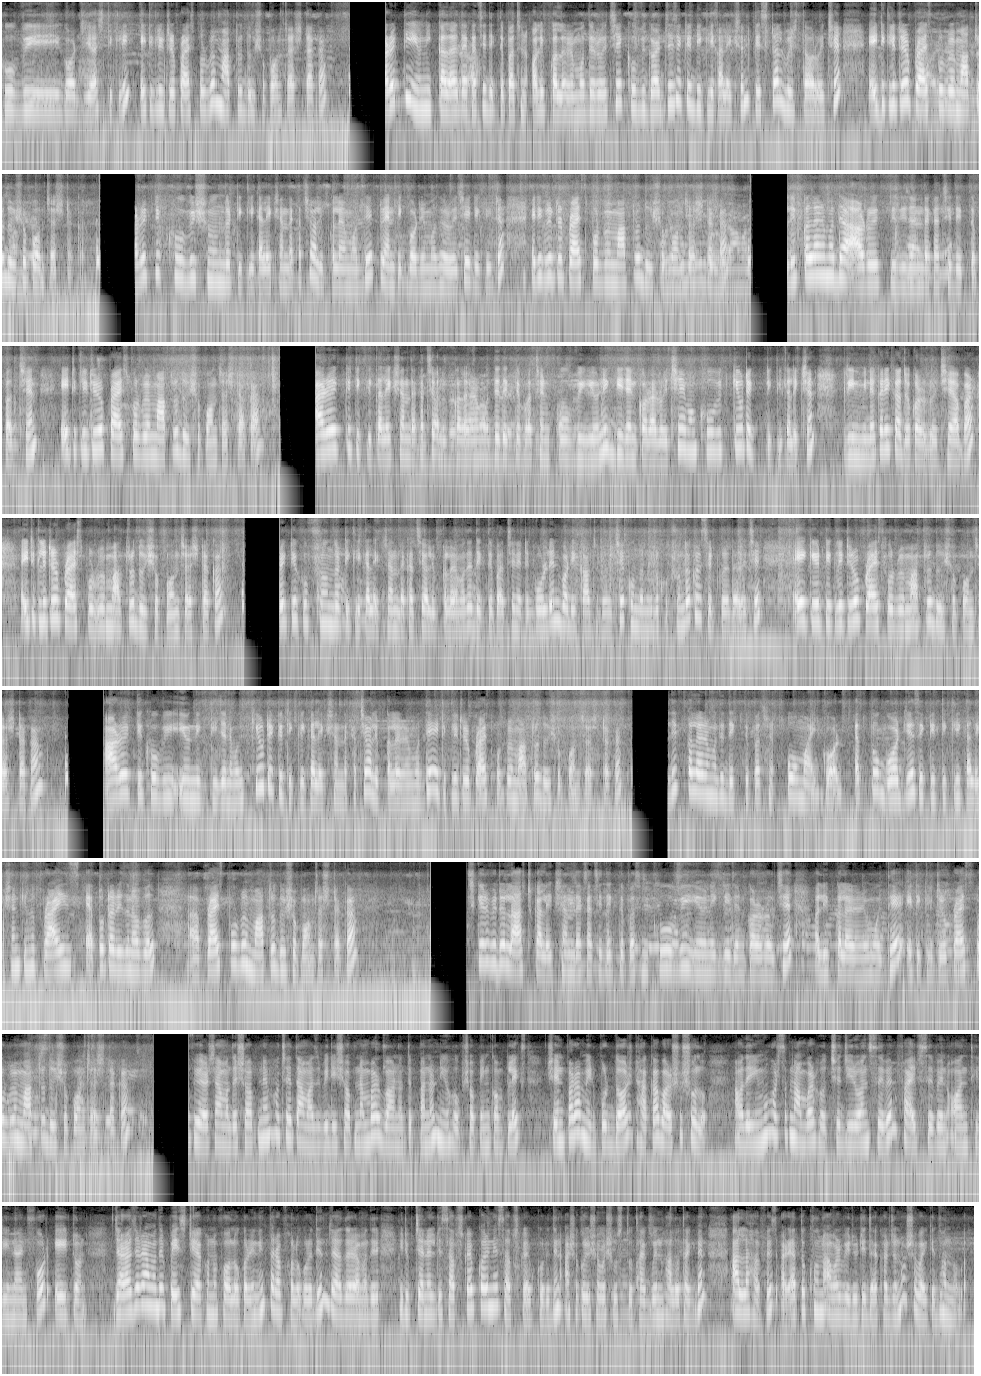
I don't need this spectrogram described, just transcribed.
খুবই গর্জিয়াস টিকলি। এই টিকলিটির প্রাইস পড়বে মাত্র দুশো টাকা। আরও একটি ইউনিক কালার দেখাচ্ছি দেখতে পাচ্ছেন অলিভ কালারের মধ্যে রয়েছে। খুবই গর্জেস একটি ডিকলি কালেকশন ক্রিস্টাল বিটস দেওয়া রয়েছে। এই টিকলিটার প্রাইস পড়বে মাত্র দুইশো পঞ্চাশ টাকা। আরও একটি খুবই সুন্দর টিকলি কালেকশন দেখাচ্ছে অলিভ কালারের মধ্যে একটু অ্যান্টিক বডির মধ্যে রয়েছে এই টিকলিটা এই টিকলিটার প্রাইস পড়বে মাত্র দুইশো পঞ্চাশ টাকা। অলিভ কালারের মধ্যে আরও একটি ডিজাইন দেখাচ্ছি দেখতে পাচ্ছেন। এই টিকলিটিরও প্রাইস পড়বে মাত্র দুইশো পঞ্চাশ টাকা। আরও একটি টিকলি কালেকশন দেখাচ্ছে অলিভ কালারের মধ্যে দেখতে পাচ্ছেন খুবই ইউনিক ডিজাইন করা রয়েছে এবং খুবই কিউট একটি টিকলি কালেকশন। গ্রিন মিনাকারি কাজও করা রয়েছে আবার। এই টিকলিটার প্রাইস পড়বে মাত্র দুইশো পঞ্চাশ টাকা। একটি খুব সুন্দর টিকলি কালেকশন দেখাচ্ছে অলিভ কালারের মধ্যে। দেখতে পাচ্ছেন এটা গোল্ডেন বডি কাজ রয়েছে। কুন্দনগুলো খুব সুন্দর করে সেট করে দেওয়া রয়েছে। এই কিউট টিকলিটিরও প্রাইস পড়বে মাত্র দুইশো পঞ্চাশ টাকা। আরও একটি খুবই ইউনিক ডিজাইন এবং কিউট একটি টিকলি কালেকশন দেখাচ্ছে। অলিভ কালারের মধ্যে। এই টিকলিটির প্রাইস পড়বে মাত্র দুইশো পঞ্চাশ টাকা। অলিভ কালারের মধ্যে দেখতে পাচ্ছেন ও মাই গড এত গর্জিয়াস একটি টিকলি কালেকশন কিন্তু প্রাইস এতটা রিজনেবল প্রাইস পড়বে মাত্র পঞ্চাশ টাকা। আজকের ভিডিও লাস্ট কালেকশন দেখাচ্ছি। দেখতে পাচ্ছেন, খুবই ইউনিক ডিজাইন করা রয়েছে অলিভ কালারের মধ্যে। এই টিকলিটির প্রাইস পড়বে মাত্র দুইশো পঞ্চাশ টাকা। ভিউয়ার্স, আমাদের শপ নেম হচ্ছে তামাজ বিডি শপ নাম্বার বাউন্ন তেপ্পান্ন new hope shopping complex, Senpara, Mirpur দশ, ঢাকা বারোশো ষোলো। আমাদের ইমো হোয়াটসঅ্যাপ নাম্বার হচ্ছে zero one seven five seven one three nine four eight one. যারা যারা আমাদের পেজটি এখনও ফলো করেনি, তারা ফলো করে দিন। যারা যারা আমাদের ইউটিউব চ্যানেলটি সাবস্ক্রাইব করেনি, সাবস্ক্রাইব করে দিন। আশা করি সবাই সুস্থ থাকবেন, ভালো থাকবেন। আল্লাহ হাফেজ। আর এতক্ষণ আমার ভিডিওটি দেখার জন্য সবাইকে ধন্যবাদ।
